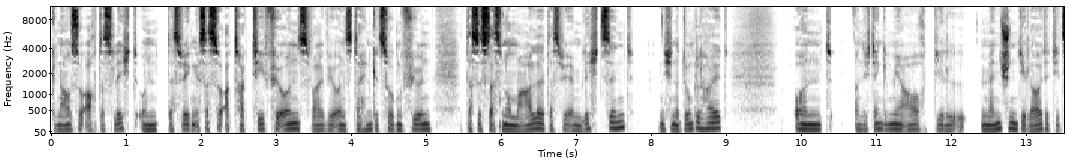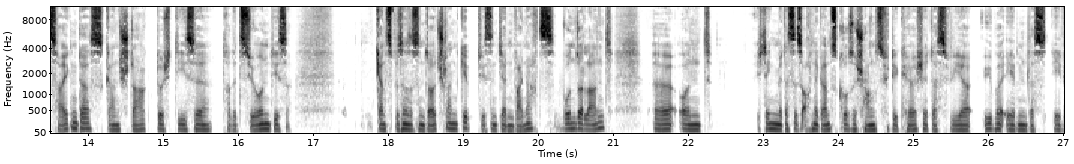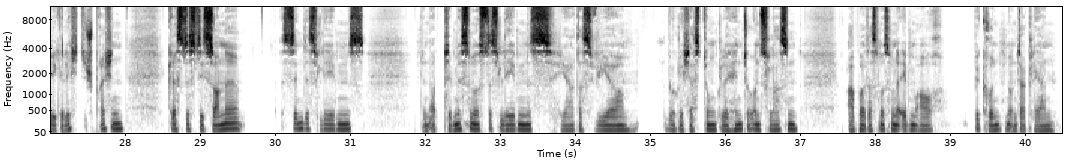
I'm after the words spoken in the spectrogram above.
genauso auch das Licht und deswegen ist das so attraktiv für uns, weil wir uns dahin gezogen fühlen. Das ist das Normale, dass wir im Licht sind, nicht in der Dunkelheit und und ich denke mir auch, die Menschen, die Leute, die zeigen das ganz stark durch diese Tradition, die es ganz besonders in Deutschland gibt. Wir sind ja ein Weihnachtswunderland äh, und ich denke mir, das ist auch eine ganz große Chance für die Kirche, dass wir über eben das ewige Licht sprechen. Christus die Sonne, Sinn des Lebens, den Optimismus des Lebens, ja, dass wir wirklich das Dunkle hinter uns lassen. Aber das muss man eben auch begründen und erklären.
